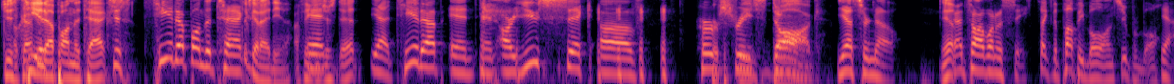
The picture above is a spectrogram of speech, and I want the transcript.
just Okay. tee it Just- up on the text. Just tee it up on the text. That's a good idea. I think you just did. Yeah, tee it up and and are you sick of Herb, Herbstreit's, Street's dog? dog. Yes or no? Yeah. That's all I want to see. It's like the Puppy Bowl on Super Bowl. Yeah.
